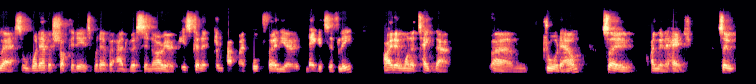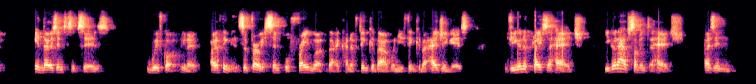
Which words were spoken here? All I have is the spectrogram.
US or whatever shock it is, whatever adverse scenario is going to impact my portfolio negatively. I don't want to take that um, drawdown. So I'm going to hedge. So in those instances, we've got, you know, I think it's a very simple framework that I kind of think about when you think about hedging is if you're going to place a hedge, you've got to have something to hedge, as in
